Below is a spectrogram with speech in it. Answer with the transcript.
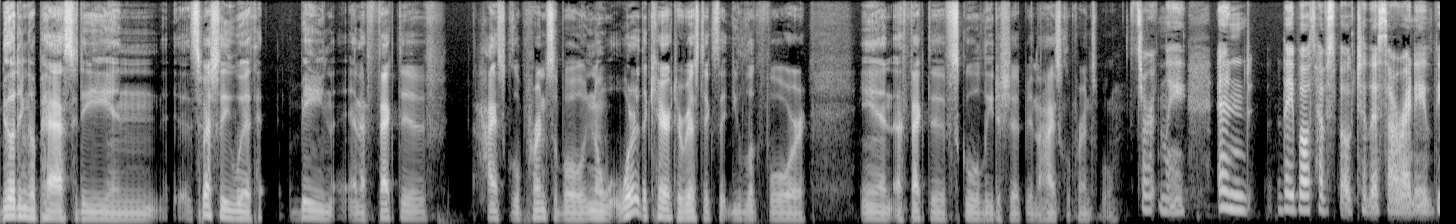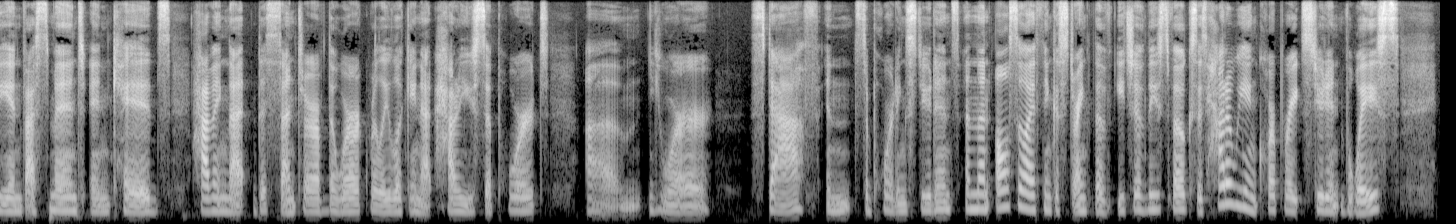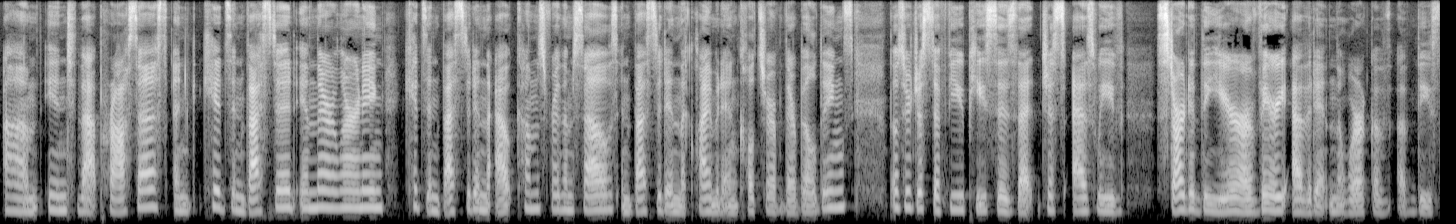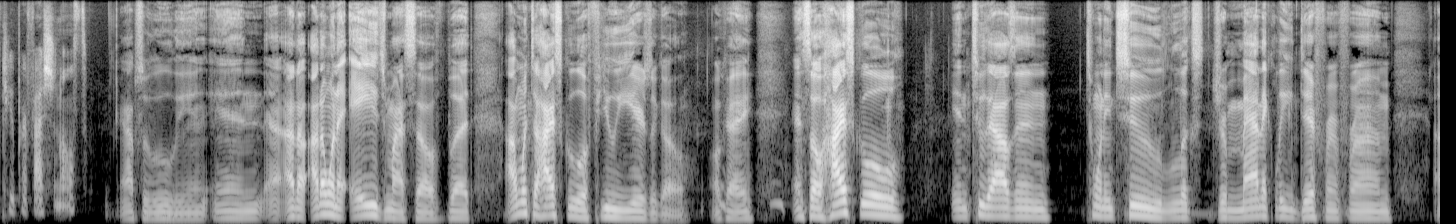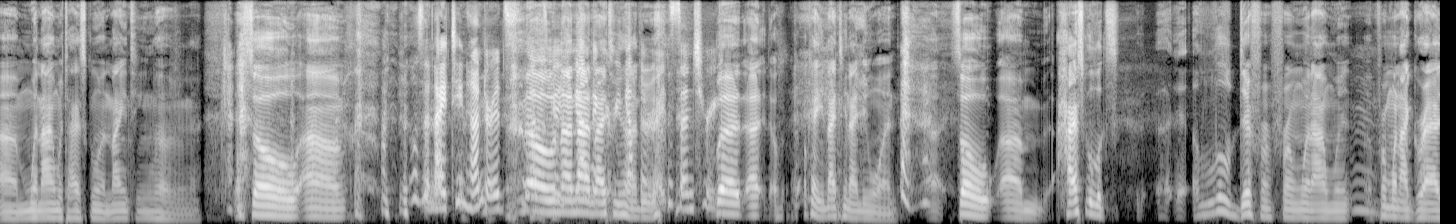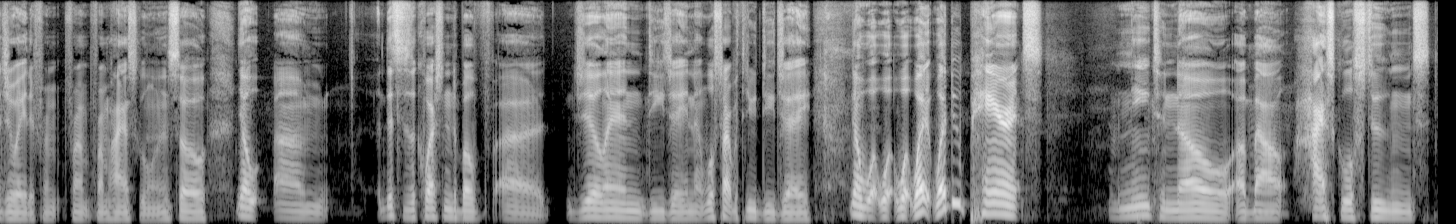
building capacity, and especially with being an effective high school principal, you know, what are the characteristics that you look for in effective school leadership in the high school principal? Certainly. And they both have spoke to this already the investment in kids having that the center of the work really looking at how do you support um, your staff in supporting students. And then also, I think a strength of each of these folks is how do we incorporate student voice um, into that process and kids invested in their learning, kids invested in the outcomes for themselves, invested in the climate and culture of their buildings. Those are just a few pieces that, just as we've started the year, are very evident in the work of, of these two professionals. Absolutely, and, and I don't I don't want to age myself, but I went to high school a few years ago. Okay, and so high school in 2022 looks dramatically different from um, when I went to high school in 19. So um, it was the 1900s. No, not not 1900. Right century. But uh, okay, 1991. uh, so um, high school looks a little different from when I went mm. from when I graduated from from from high school, and so you know, um, this is a question to both uh, Jill and DJ, and we'll start with you, DJ. Know, what what what what do parents need to know about high school students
